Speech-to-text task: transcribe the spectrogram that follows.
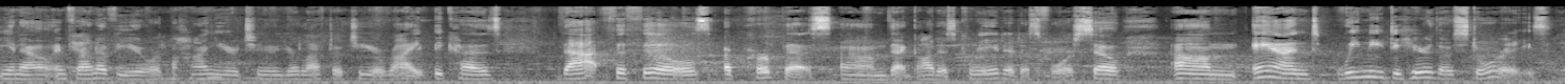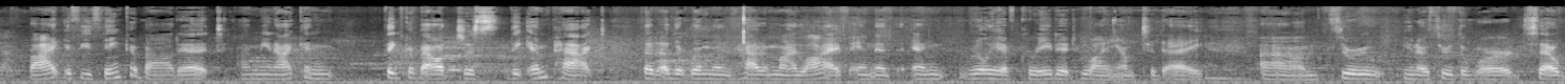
you know in front of you or behind you or to your left or to your right because that fulfills a purpose um, that God has created us for. So, um, and we need to hear those stories, yeah. right? If you think about it, I mean, I can think about just the impact that other women have had in my life and, and really have created who I am today um, through, you know, through the word. So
